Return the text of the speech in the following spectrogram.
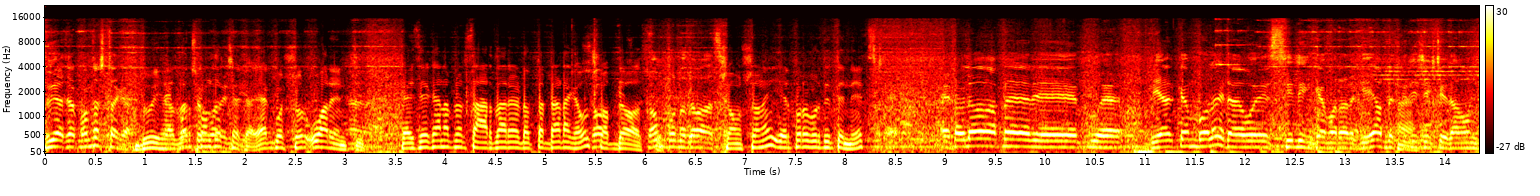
দুই হাজার পঞ্চাশ টাকা। দুই হাজার পঞ্চাশ টাকা এক বছর ওয়ারেন্টি গাইছে এখানে আপনার চার্জার অ্যাডাপ্টার ডাটা কেবল সব দেওয়া আছে। সম্পূর্ণ দেওয়া আছে। সমস্যা নেই। এর পরবর্তীতে নেক্সট এটা হলো আপনার বিয়ার ক্যাম বলে এটা ওই সিলিং ক্যামেরা আর কি। আপনি হ্যাঁ। থ্রি সিক্সটি রাউন্ড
